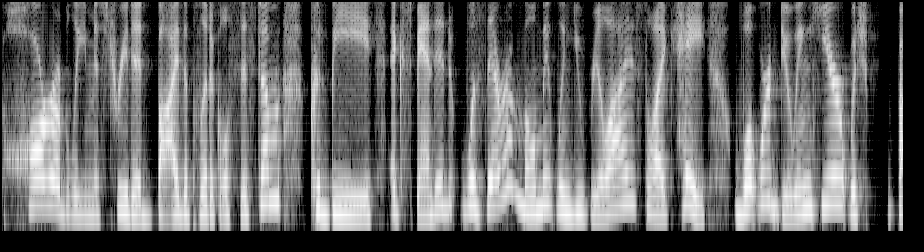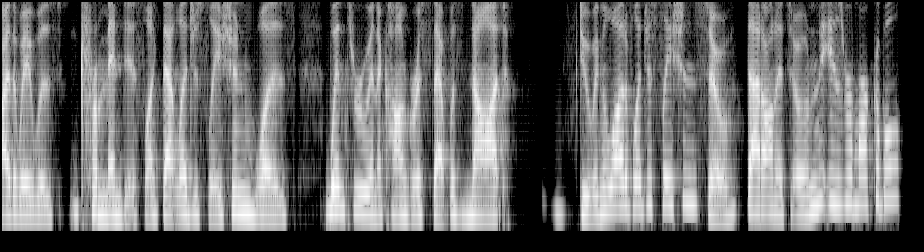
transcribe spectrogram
horribly mistreated by the political system could be expanded. Was there a moment when you realized, like, hey, what we're doing here, which by the way was tremendous, like that legislation was went through in a Congress that was not doing a lot of legislation, so that on its own is remarkable.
